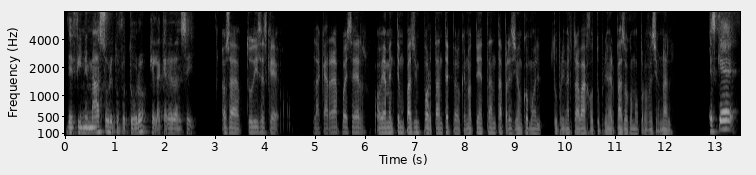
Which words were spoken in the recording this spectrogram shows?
define más sobre tu futuro que la carrera en sí. O sea, tú dices que la carrera puede ser obviamente un paso importante, pero que no tiene tanta presión como el, tu primer trabajo, tu primer paso como profesional. Es que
